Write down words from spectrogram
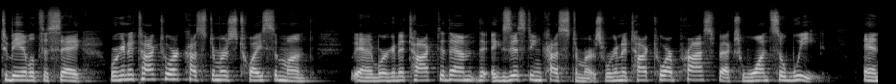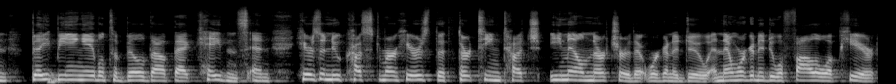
to be able to say we're going to talk to our customers twice a month. And we're going to talk to them, the existing customers. We're going to talk to our prospects once a week and be, being able to build out that cadence. And here's a new customer. Here's the 13 touch email nurture that we're going to do. And then we're going to do a follow up here.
